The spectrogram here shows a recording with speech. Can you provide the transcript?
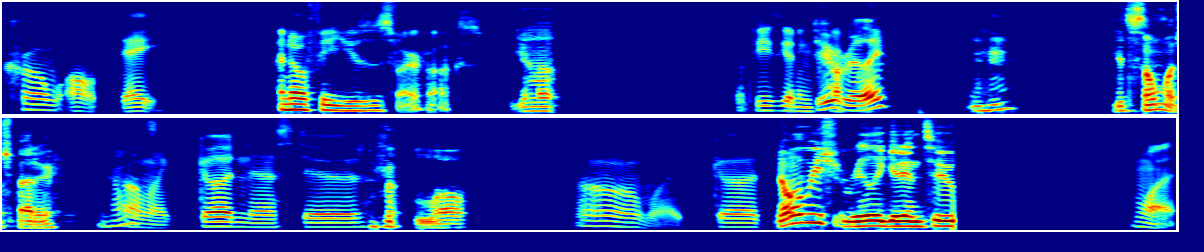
Chrome all day. I know if he uses Firefox. Yeah. If he's getting Do you really? Mm-hmm. It's so much better. No, Oh it's- my goodness, dude. Lol. Oh my god. You know what we should really get into? what?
